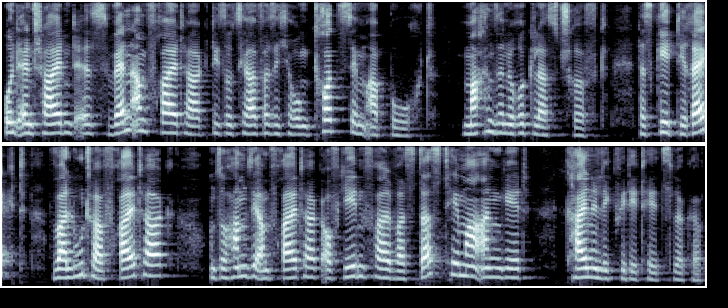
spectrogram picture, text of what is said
Und entscheidend ist, wenn am Freitag die Sozialversicherung trotzdem abbucht, machen Sie eine Rücklastschrift. Das geht direkt, Valuta Freitag. Und so haben Sie am Freitag auf jeden Fall, was das Thema angeht, keine Liquiditätslücke.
